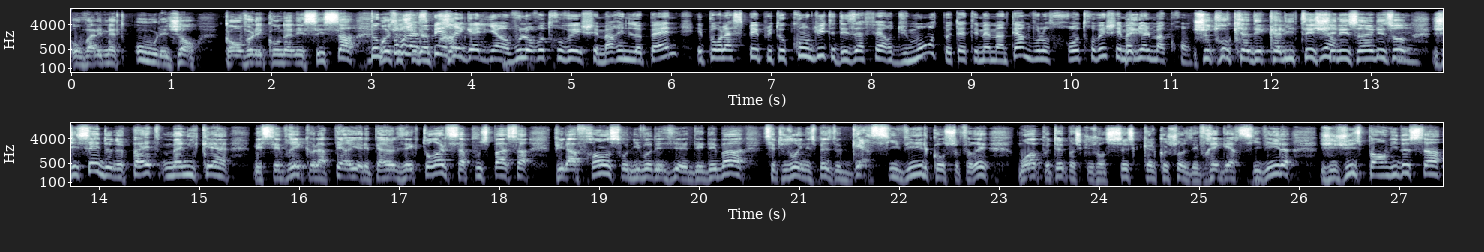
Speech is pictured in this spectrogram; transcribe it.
On va les mettre où les gens quand on veut les condamner? C'est ça. Donc Moi, pour l'aspect régalien, vous le retrouvez chez Marine Le Pen, et pour l'aspect plutôt conduite des affaires du monde, peut-être et même interne, vous le retrouvez chez Emmanuel Macron. Je trouve qu'il y a des qualités chez les uns et les autres. Mm. J'essaie de ne pas être manichéen, mais c'est vrai que la période, les périodes électorales, ça pousse pas à ça. Puis la France, au niveau des, des débats, c'est toujours une espèce de guerre civile qu'on se ferait. Moi, peut-être parce que j'en sais quelque chose des vraies guerres civiles, j'ai juste pas envie de ça.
